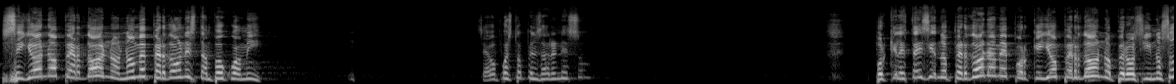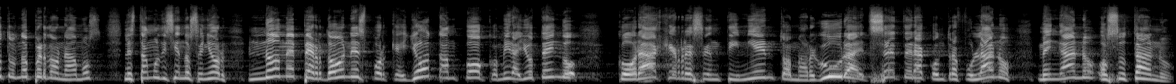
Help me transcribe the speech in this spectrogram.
si yo no perdono, no me perdones tampoco a mí. ¿Se ha puesto a pensar en eso? Porque le está diciendo, perdóname porque yo perdono. Pero si nosotros no perdonamos, le estamos diciendo, Señor, no me perdones porque yo tampoco. Mira, yo tengo coraje, resentimiento, amargura, etcétera, contra fulano, mengano o sutano.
